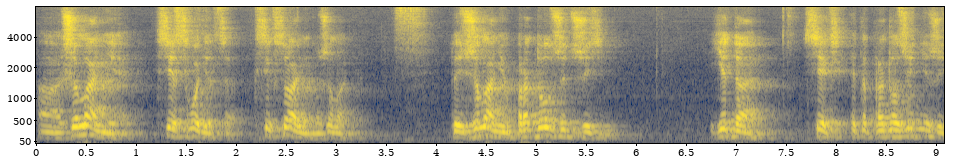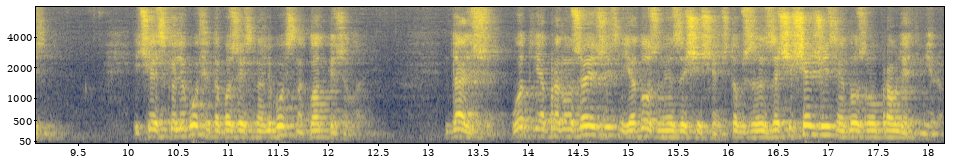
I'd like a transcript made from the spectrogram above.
А, желание все сводятся к сексуальному желанию. То есть желанию продолжить жизнь. Еда, секс – это продолжение жизни. И человеческая любовь – это божественная любовь с накладкой желаний. Дальше. Вот я продолжаю жизнь, я должен ее защищать. Чтобы защищать жизнь, я должен управлять миром.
